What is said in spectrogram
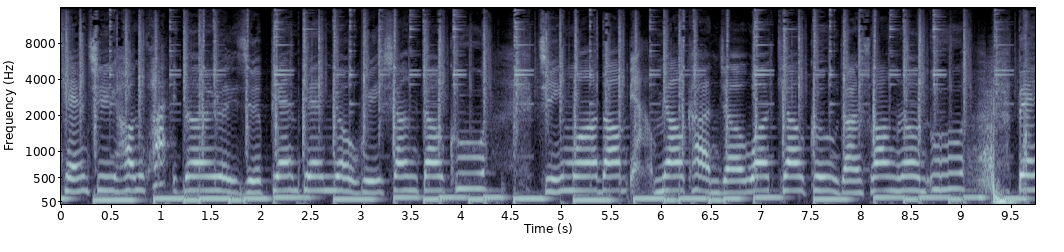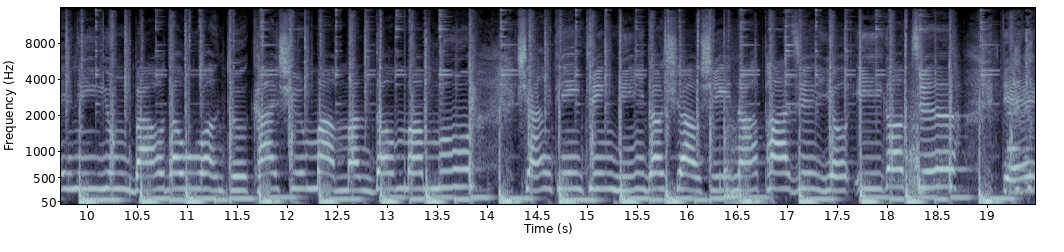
天气很坏的日子，偏偏又会想到哭。寂寞的喵喵看着我跳孤单双人舞，被你拥抱的温度开始慢慢的麻木。想听听你的消息，哪怕只有一个字。电影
